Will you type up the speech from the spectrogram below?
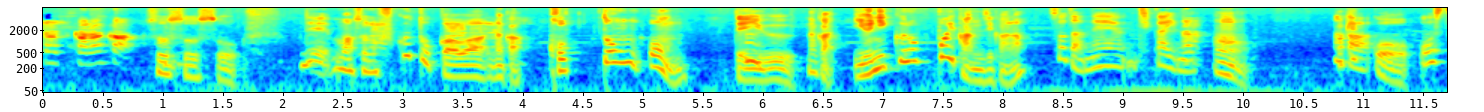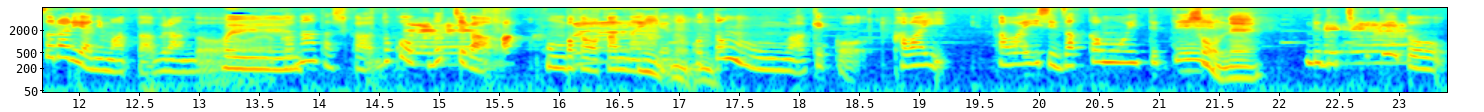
月からか。そうそうそう。でまあその服とかはなんかコットンオンっていう、なんかユニクロっぽい感じかな。そうだね。近いな。うん、まあなんか結構。オーストラリアにもあったブランドかへー。な確か。どこどっちが本場かわかんないけど、うんうんうん。コトンは結構可愛い可愛いし雑貨も置いててそうねでどっちかっていうと、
